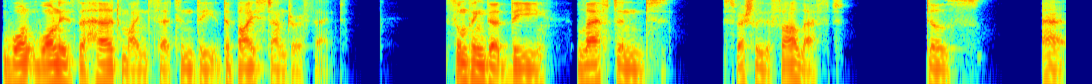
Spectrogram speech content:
one one is the herd mindset and the the bystander effect. Something that the left and especially the far left does uh,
